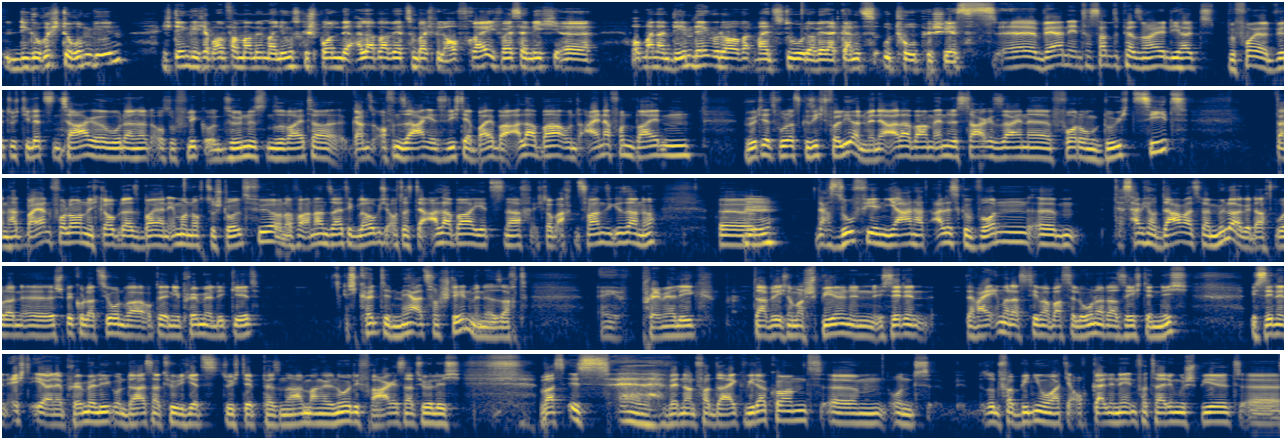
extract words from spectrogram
die Gerüchte rumgehen. Ich denke, ich habe einfach mal mit meinen Jungs gesprochen, der Alaba wäre zum Beispiel auch frei. Ich weiß ja nicht, äh, ob man an dem denkt oder was meinst du oder wäre das ganz utopisch jetzt? Es äh, wäre eine interessante Personalie, die halt befeuert wird durch die letzten Tage, wo dann halt auch so Flick und Hönes und so weiter ganz offen sagen, jetzt liegt der Ball bei Alaba und einer von beiden wird jetzt wohl das Gesicht verlieren. Wenn der Alaba am Ende des Tages seine Forderung durchzieht, dann hat Bayern verloren und ich glaube, da ist Bayern immer noch zu stolz für. Und auf der anderen Seite glaube ich auch, dass der Alaba jetzt nach, ich glaube, 28 ist er, ne? Äh, mhm nach so vielen Jahren hat alles gewonnen. Ähm, das habe ich auch damals bei Müller gedacht, wo dann äh, Spekulation war, ob er in die Premier League geht. Ich könnte ihn mehr als verstehen, wenn er sagt, ey, Premier League, da will ich nochmal spielen. Ich sehe den, da war ja immer das Thema Barcelona, da sehe ich den nicht. Ich sehe den echt eher in der Premier League und da ist natürlich jetzt durch den Personalmangel nur die Frage ist natürlich, was ist, äh, wenn dann Van Dijk wiederkommt ähm, und so ein Fabinho hat ja auch geil in der Innenverteidigung gespielt. Äh,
